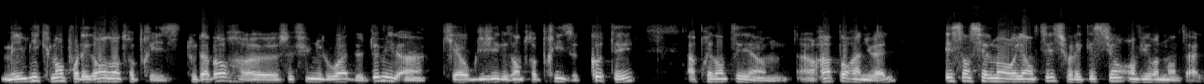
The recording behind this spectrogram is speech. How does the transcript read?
mais uniquement pour les grandes entreprises. Tout d'abord, euh, ce fut une loi de 2001 qui a obligé les entreprises cotées à présenter un, un rapport annuel essentiellement orienté sur les questions environnementales.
